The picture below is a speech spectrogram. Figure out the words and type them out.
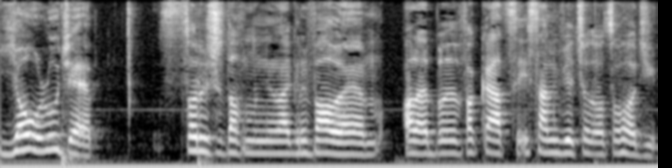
Yo ludzie, sorry, że dawno nie nagrywałem, ale były wakacje i sami wiecie o co chodzi.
